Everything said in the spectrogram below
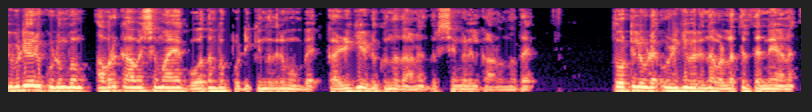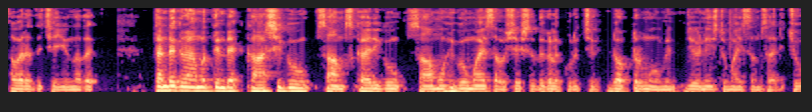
ഇവിടെ ഒരു കുടുംബം അവർക്കാവശ്യമായ ഗോതമ്പ് പൊടിക്കുന്നതിനു മുമ്പേ കഴുകിയെടുക്കുന്നതാണ് ദൃശ്യങ്ങളിൽ കാണുന്നത് തോട്ടിലൂടെ ഒഴുകിവരുന്ന വെള്ളത്തിൽ തന്നെയാണ് അവരത് ചെയ്യുന്നത് തന്റെ ഗ്രാമത്തിന്റെ കാർഷികവും സാംസ്കാരികവും സാമൂഹികവുമായ സവിശേഷതകളെക്കുറിച്ച് ഡോക്ടർ മൂമിൻ ജേർണലിസ്റ്റുമായി സംസാരിച്ചു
